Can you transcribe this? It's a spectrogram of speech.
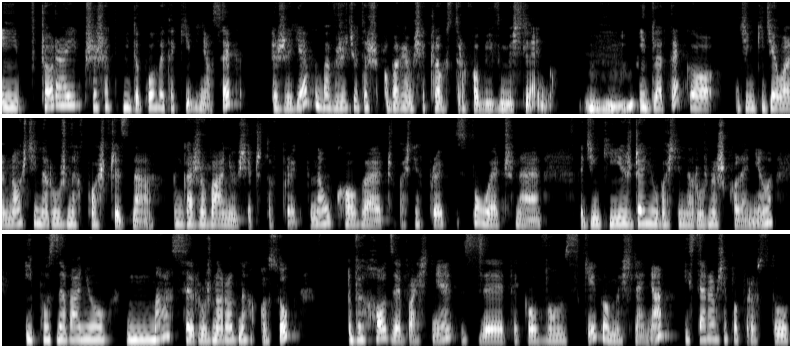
I wczoraj przyszedł mi do głowy taki wniosek, że ja chyba w życiu też obawiam się klaustrofobii w myśleniu. Mhm. I dlatego dzięki działalności na różnych płaszczyznach, angażowaniu się, czy to w projekty naukowe, czy właśnie w projekty społeczne, dzięki jeżdżeniu właśnie na różne szkolenia i poznawaniu masy różnorodnych osób, wychodzę właśnie z tego wąskiego myślenia i staram się po prostu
